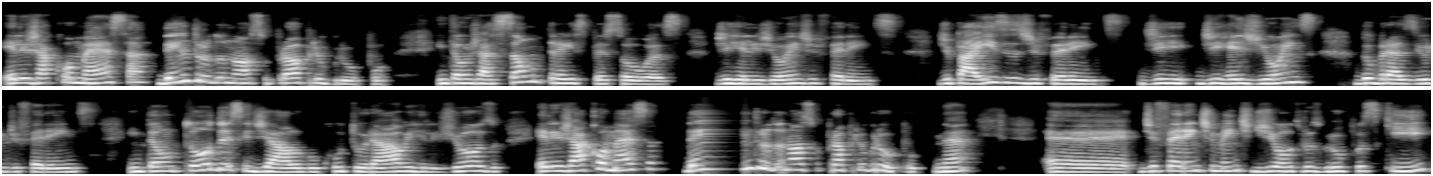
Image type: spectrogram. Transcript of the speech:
ele já começa dentro do nosso próprio grupo. Então, já são três pessoas de religiões diferentes, de países diferentes, de, de regiões do Brasil diferentes. Então, todo esse diálogo cultural e religioso, ele já começa dentro do nosso próprio grupo, né? É, diferentemente de outros grupos que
